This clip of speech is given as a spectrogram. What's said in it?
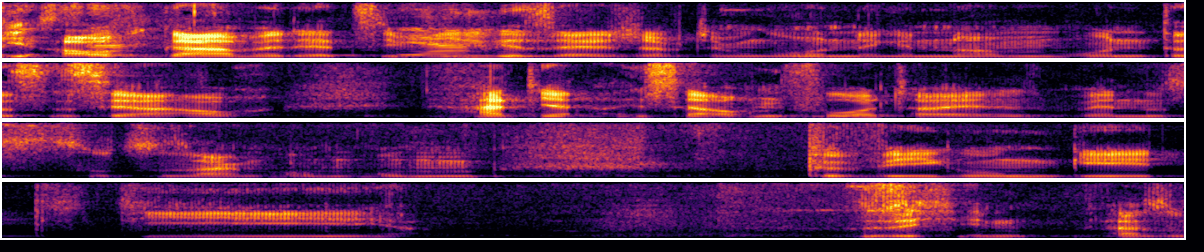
die Aufgabe der Zivilgesellschaft ja. im Grunde genommen. Und das ist ja auch, hat ja, ist ja auch ein Vorteil, wenn es sozusagen um, um Bewegungen geht, die sich in, also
